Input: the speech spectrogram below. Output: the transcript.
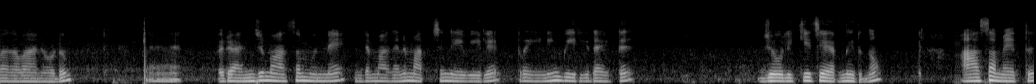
ഭഗവാനോടും. ഒരു അഞ്ച് മാസം മുന്നേ എന്റെ മകന് മർച്ച നേവിയിൽ ട്രെയിനിങ് പീരീഡായിട്ട് ജോലിക്ക് ചേർന്നിരുന്നു. ആ സമയത്ത്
